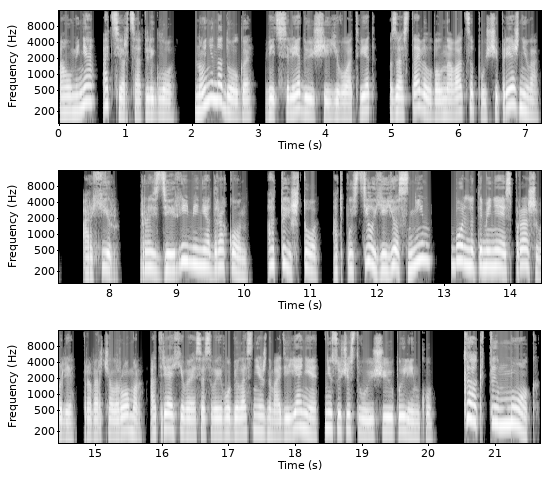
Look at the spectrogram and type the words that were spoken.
А у меня от сердца отлегло, но ненадолго, ведь следующий его ответ заставил волноваться пуще прежнего. Архир, раздери меня, дракон. А ты что, отпустил ее с ним? Больно-то меня и спрашивали, проворчал Ромар, отряхивая со своего белоснежного одеяния несуществующую пылинку. Как ты мог?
